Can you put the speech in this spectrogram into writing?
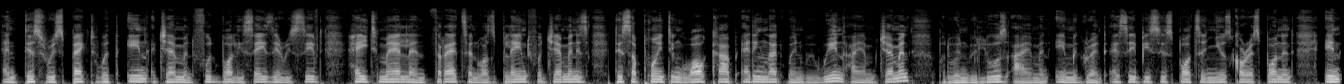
and disrespect within German football. He says he received hate mail and threats and was blamed for Germany's disappointing World Cup, adding that when we win, I am German, but when we lose, I am an immigrant. SABC Sports and News correspondent in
